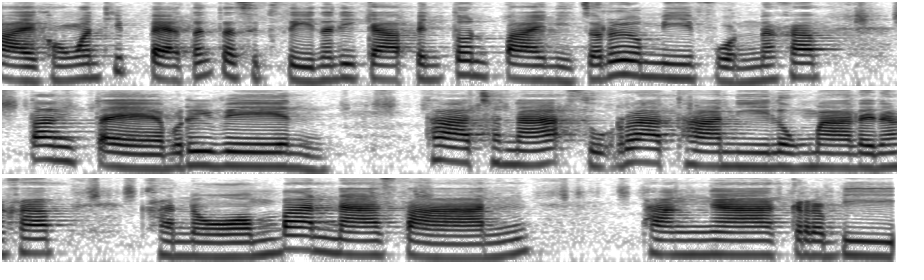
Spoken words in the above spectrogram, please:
บ่ายของวันที่ 8 ตั้งแต่ 14 นาฬิกาเป็นต้นไปนี่จะเริ่มมีฝนนะครับ ตั้งแต่บริเวณท่าชนะสุราษฎร์ธานีลงมาเลยนะครับ ขนอมบ้านนาสาร พังงากระบี่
